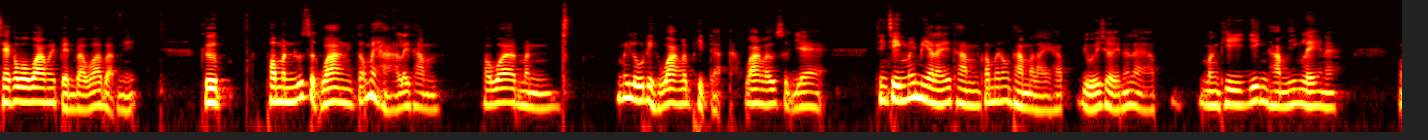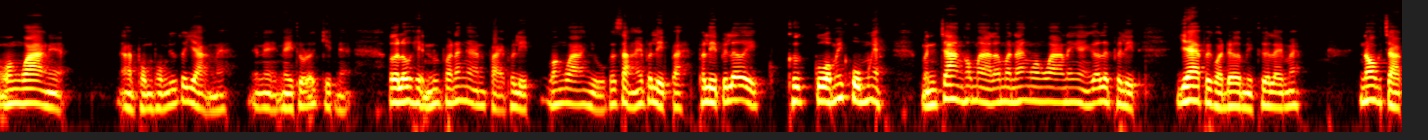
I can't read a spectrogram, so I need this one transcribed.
ใช้คำว่าว่างไม่เป็นแบบว่าแบบนี้ คือพอมันรู้สึกว่างนี่ต้องไม่หาอะไรทำเพราะว่ามันไม่รู้ดิว่างแล้วผิดอะว่างแล้วรู้สึกแย่ จริง ๆ ไม่มีอะไรให้ทำก็ไม่ต้องทำอะไรครับ อยู่เฉยๆนั่นแหละครับ บางทียิ่งทำยิ่งเละนะ ว่างๆเนี่ยอ่าผมผมยกตัวอย่างนะในในธุรกิจเนี่ยเออเราเห็นพนักงานฝ่ายผลิตว่างๆอยู่ก็สั่งให้ผลิตไป ผลิตไปเลย คือกลัวไม่คุ้มไงเหมือนจ้างเข้ามาแล้วมานั่งว่างๆได้ไง ก็เลยผลิตแย่ไปกว่าเดิมอีกคืออะไรไหมนอกจาก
